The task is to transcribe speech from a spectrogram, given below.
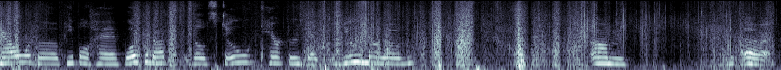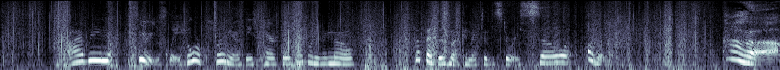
now the people have woken up. Those two characters that you know of. Um. Uh. I mean, seriously, who are playing as these characters? I don't even know but that does not connect to the story. So, okay. Ah.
